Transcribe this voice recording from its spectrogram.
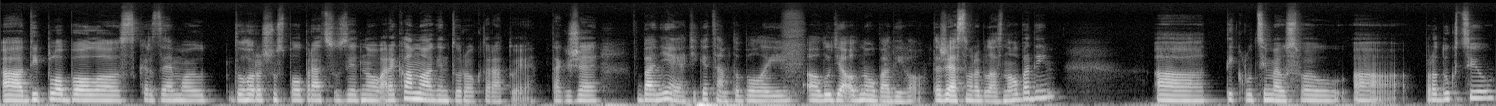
A Diplo bol skrze moju dlhoročnú spoluprácu s jednou reklamnou agentúrou, ktorá tu je. Takže ba nie, ja ti keď sám, to boli e, ľudia od Nobodyho. Takže ja som robila s Nobodym. A tí kľúci majú svoju a, produkciu,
